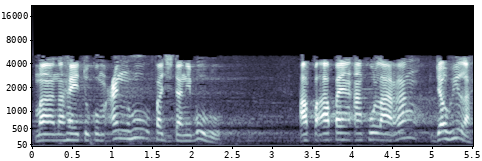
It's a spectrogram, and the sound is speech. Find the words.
"Ma nahaitukum anhu fajtanibuhu." Apa-apa yang aku larang, jauhilah.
